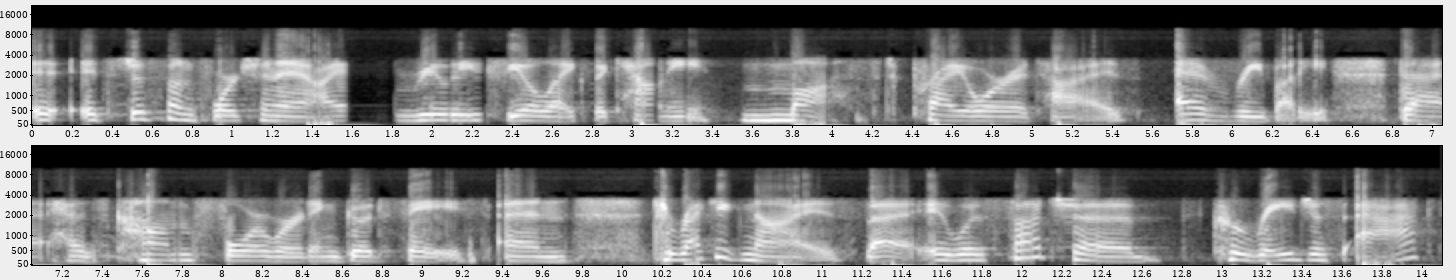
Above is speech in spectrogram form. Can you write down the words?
it's just unfortunate. I really feel like the county must prioritize everybody that has come forward in good faith and to recognize that it was such a courageous act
